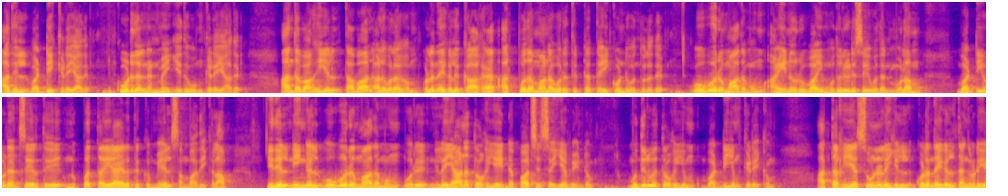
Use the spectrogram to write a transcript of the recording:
அதில் வட்டி கிடையாது. கூடுதல் நன்மை எதுவும் கிடையாது. அந்த வகையில் தபால் அலுவலகம் குழந்தைகளுக்காக அற்புதமான ஒரு திட்டத்தை கொண்டு வந்துள்ளது. ஒவ்வொரு மாதமும் ஐநூறு ரூபாய் முதலீடு செய்வதன் மூலம் வட்டியுடன் சேர்த்து முப்பத்தையாயிரத்துக்கு மேல் சம்பாதிக்கலாம். இதில் நீங்கள் ஒவ்வொரு மாதமும் ஒரு நிலையான தொகையை டெபாசிட் செய்ய வேண்டும். முதிர்வு தொகையும் வட்டியும் கிடைக்கும். அத்தகைய சூழ்நிலையில் குழந்தைகள் தங்களுடைய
